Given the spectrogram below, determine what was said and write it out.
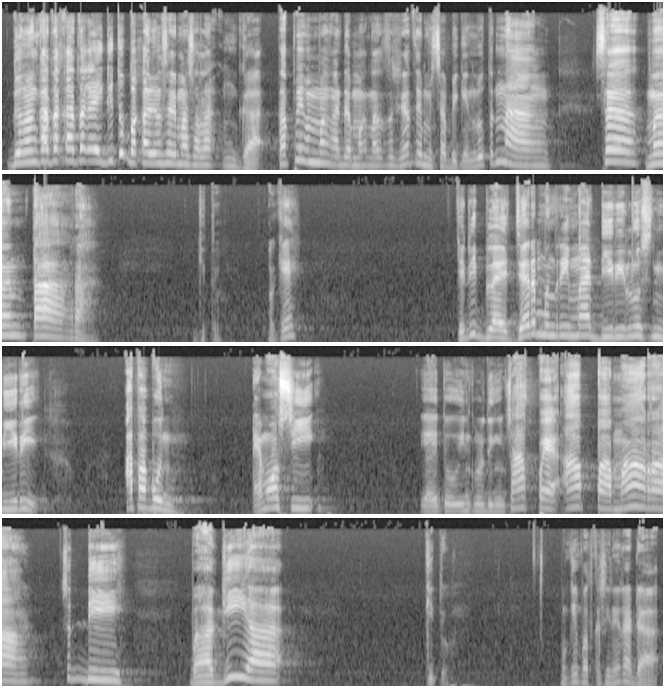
Dengan kata-kata kayak gitu bakal yang saya masalah enggak, tapi memang ada makna tersirat yang bisa bikin lu tenang sementara. Gitu. Oke? Jadi belajar menerima diri lu sendiri. Apa pun emosi yaitu including capek, apa, marah, sedih, bahagia gitu. Mungkin podcast ini rada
